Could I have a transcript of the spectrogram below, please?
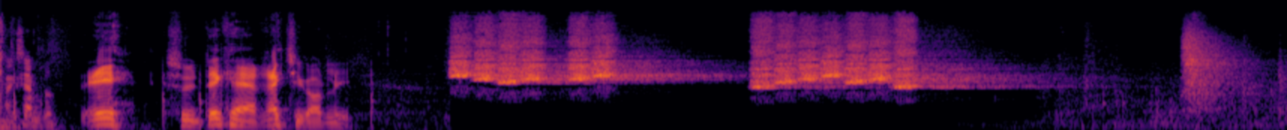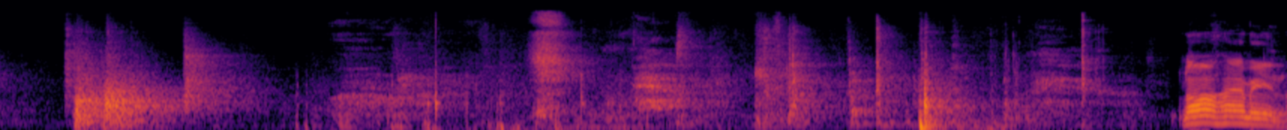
For eksempel. Det, det kan jeg rigtig godt lide. Nå, hej Emil.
